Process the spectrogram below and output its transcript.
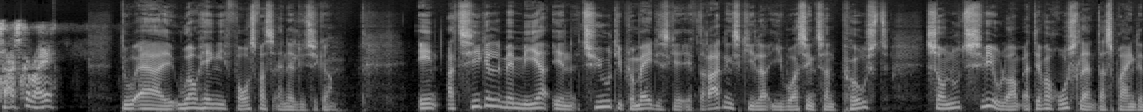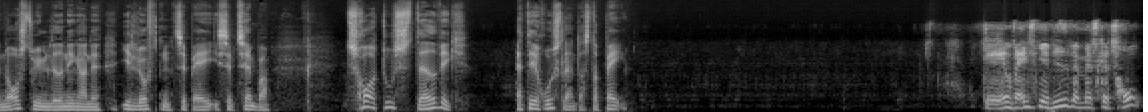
Tak skal du have. Du er øh, uafhængig forsvarsanalytiker. En artikel med mere end 20 diplomatiske efterretningskilder i Washington Post så nu tvivl om, at det var Rusland, der sprængte Nord Stream-ledningerne i luften tilbage i september. Tror du stadigvæk, at det er Rusland, der står bag? Det er jo vanskeligt at vide, hvad man skal tro,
